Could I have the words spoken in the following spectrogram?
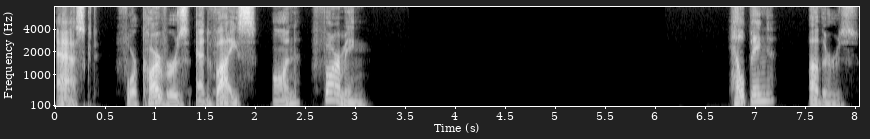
asked for Carver's advice on farming. Helping others.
